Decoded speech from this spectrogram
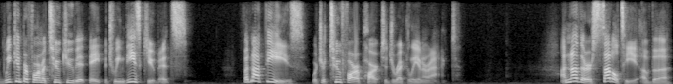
we can perform a two-qubit gate between these qubits, but not these, which are too far apart to directly interact. Another subtlety of the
